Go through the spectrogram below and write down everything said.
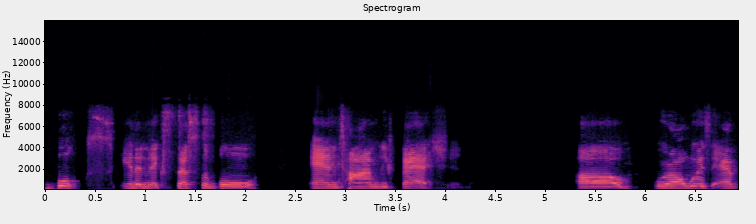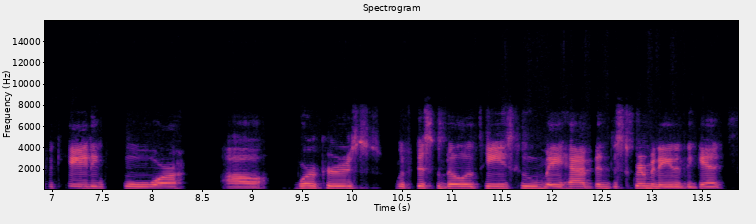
books in an accessible and timely fashion. Um, we're always advocating for uh, workers with disabilities who may have been discriminated against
